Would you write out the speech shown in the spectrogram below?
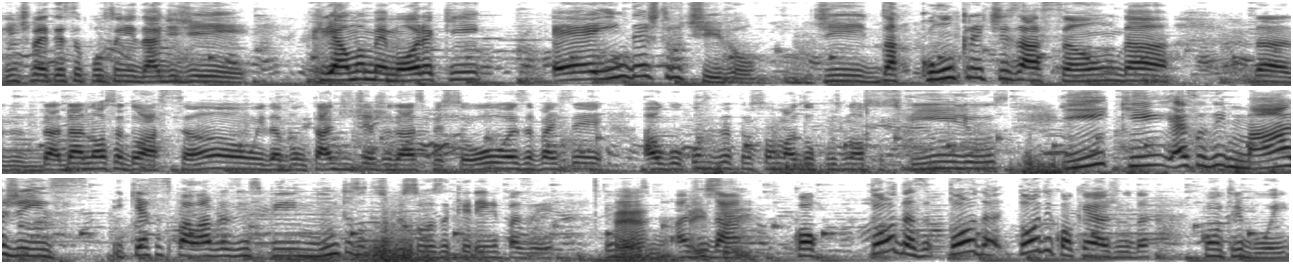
a gente vai ter essa oportunidade de criar uma memória que é indestrutível, de, da concretização da, da, da- da nossa doação e da vontade de ajudar as pessoas. Vai ser algo com certeza transformador para os nossos filhos e que essas imagens e que essas palavras inspirem muitas outras pessoas a quererem fazer o É, mesmo, é isso ajudar. aí. Todas, toda, toda e qualquer ajuda contribui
